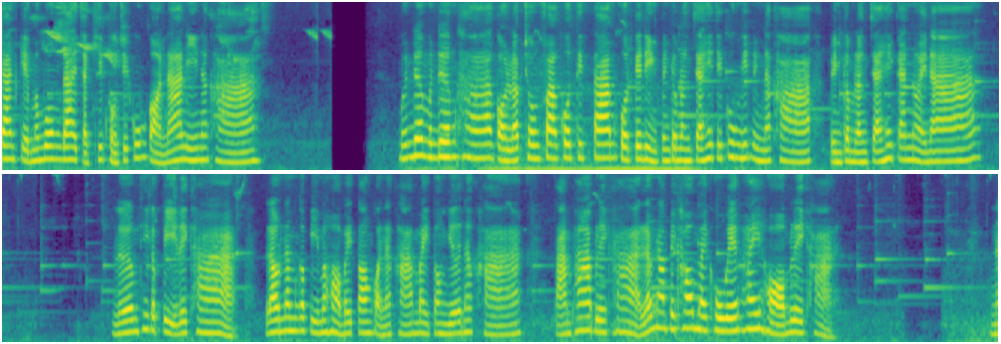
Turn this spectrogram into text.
การเก็บมะม่วงได้จากคลิปของเจ๊กุ้งก่อนหน้านี้นะคะ เหมือนเดิมเหมือนเดิมค่ะ ก่อนรับชมฝากกดติดตามกดกระดิ่ง เป็นกำลังใจให้เจ๊กุ้งนิดนึงนะคะ เป็นกำลังใจให้กันหน่อยนะ เริ่มที่กะปิเลยค่ะ เรานำกะปิมาห่อใบตองก่อนนะคะ ไม่ต้องเยอะนะคะ ตามภาพเลยค่ะ แล้วนำไปเข้าไมโครเวฟให้หอมเลยค่ะน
